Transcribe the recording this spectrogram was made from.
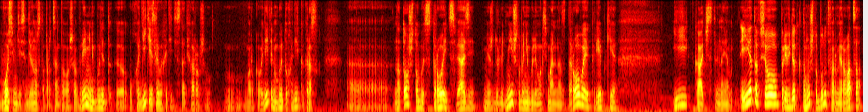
80-90% вашего времени будет э, уходить, если вы хотите стать хорошим руководителем, будет уходить как раз э, на то, чтобы строить связи между людьми, чтобы они были максимально здоровые, крепкие, и качественные. И это все приведет к тому, что будут формироваться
